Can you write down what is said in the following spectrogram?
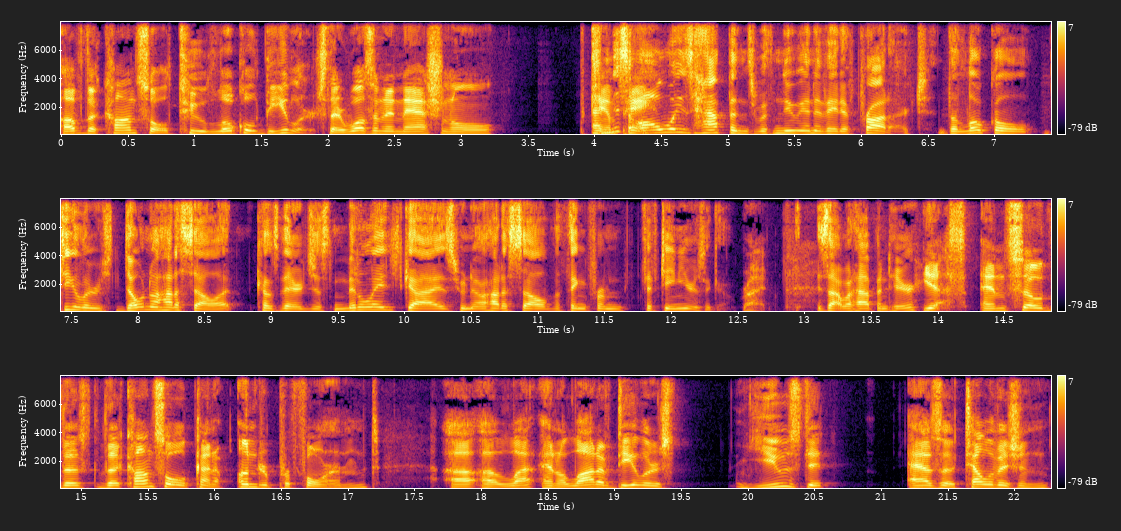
of the console to local dealers there wasn't a national And this always happens with new innovative product. The local dealers don't know how to sell it because they're just middle-aged guys who know how to sell the thing from 15 years ago. right Is that what happened here? Yes, and so the the console kind of underperformed, uh, a lot, and a lot of dealers used it as a television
